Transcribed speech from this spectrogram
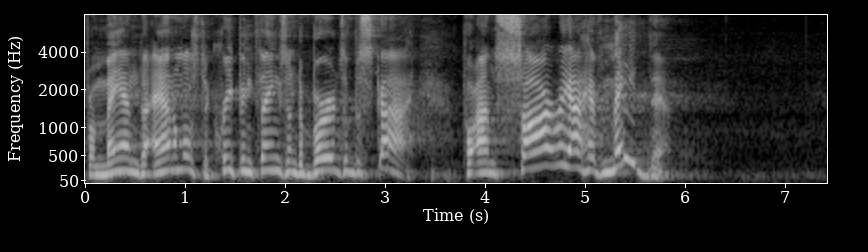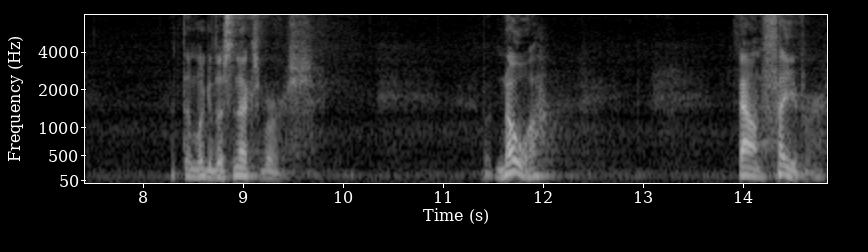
from man to animals to creeping things and to birds of the sky. For I'm sorry I have made them. But then look at this next verse. Noah found favor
